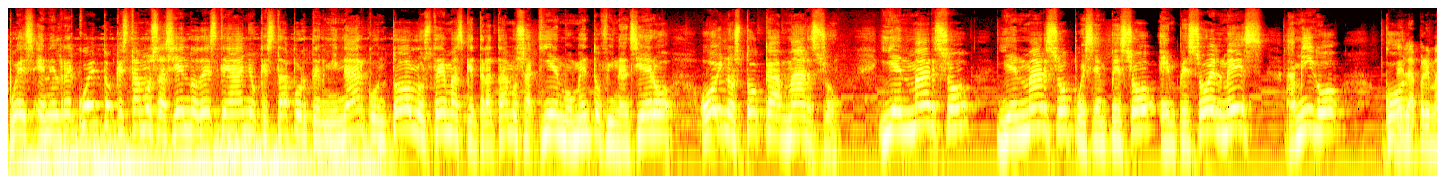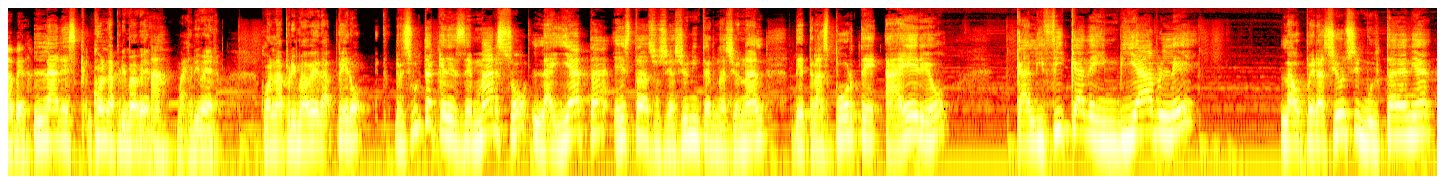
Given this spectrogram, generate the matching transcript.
Pues en el recuento que estamos haciendo de este año que está por terminar con todos los temas que tratamos aquí en Momento Financiero, hoy nos toca marzo. Y en marzo, y en marzo pues empezó, empezó el mes, amigo, con De la primavera. La con la primavera. Ah, bueno. Primero, con la primavera, pero resulta que desde marzo la IATA, esta Asociación Internacional de Transporte Aéreo, califica de inviable la operación simultánea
